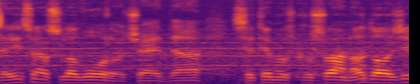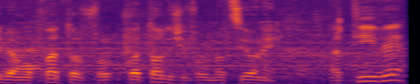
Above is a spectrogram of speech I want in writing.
dall'inizio del nostro lavoro, cioè da settembre scorso anno ad oggi, abbiamo fatto 14 formazioni attive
